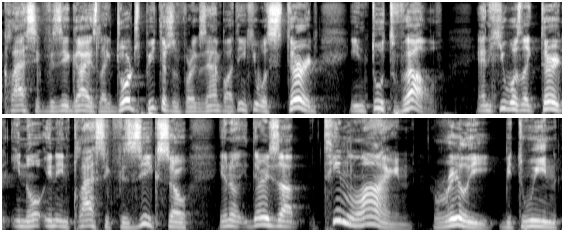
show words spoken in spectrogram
classic physique guys like george peterson for example. I think he was third in 212 and he was like third you know in, in classic physique. So you know there is a thin line really between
